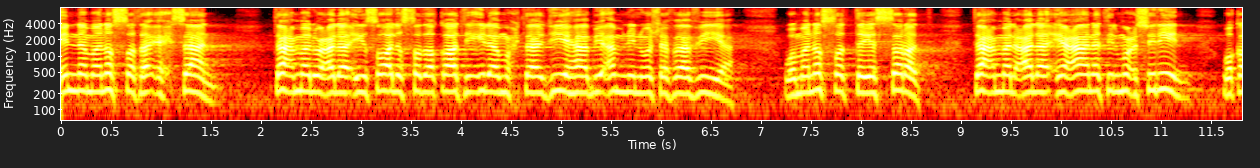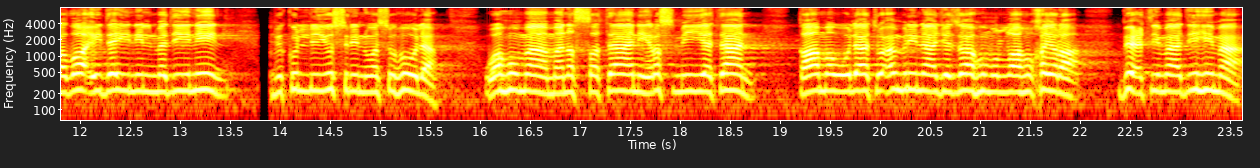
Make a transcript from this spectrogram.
إن منصة إحسان تعمل على إيصال الصدقات إلى محتاجيها بأمن وشفافية. ومنصة تيسرت تعمل على إعانة المعسرين وقضاء دين المدينين بكل يسر وسهولة. وهما منصتان رسميتان قام ولاة أمرنا جزاهم الله خيرا باعتمادهما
